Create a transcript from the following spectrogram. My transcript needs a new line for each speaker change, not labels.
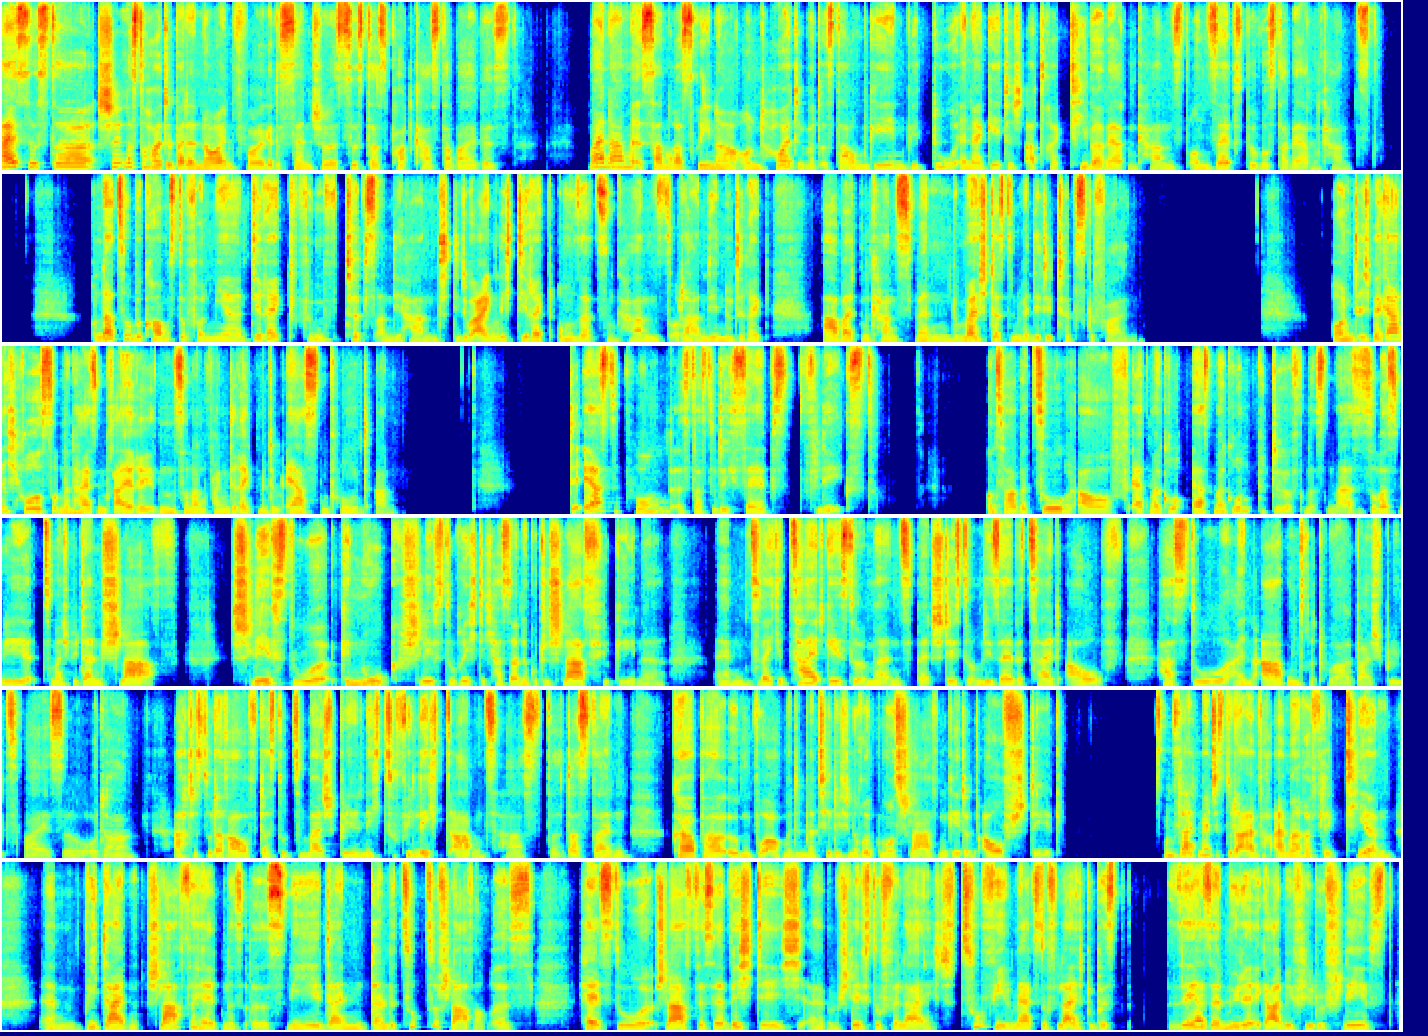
Hi Sister, schön, dass du heute bei der neuen Folge des Sensual Sisters Podcast dabei bist. Mein Name ist Sandra Srina und heute wird es darum gehen, wie du energetisch attraktiver werden kannst und selbstbewusster werden kannst. Und dazu bekommst du von mir direkt fünf Tipps an die Hand, die du eigentlich direkt umsetzen kannst oder an denen du direkt arbeiten kannst, wenn du möchtest und wenn dir die Tipps gefallen. Und ich will gar nicht groß um den heißen Brei reden, sondern fange direkt mit dem ersten Punkt an. Der erste Punkt ist, dass du dich selbst pflegst. Und zwar bezogen auf erstmal, erstmal Grundbedürfnissen, also sowas wie zum Beispiel deinen Schlaf. Schläfst du genug? Schläfst du richtig? Hast du eine gute Schlafhygiene? Ähm, zu welcher Zeit gehst du immer ins Bett? Stehst du um dieselbe Zeit auf? Hast du ein Abendritual beispielsweise? Oder achtest du darauf, dass du zum Beispiel nicht zu viel Licht abends hast, da- dass dein Körper irgendwo auch mit dem natürlichen Rhythmus schlafen geht und aufsteht? Und vielleicht möchtest du da einfach einmal reflektieren, ähm, wie dein Schlafverhältnis ist, wie dein, dein Bezug zu Schlaf auch ist. Hältst du Schlaf für sehr wichtig? Ähm, schläfst du vielleicht zu viel? Merkst du vielleicht, du bist sehr, sehr müde, egal wie viel du schläfst?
